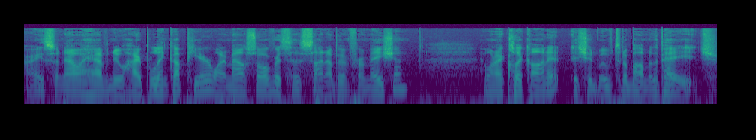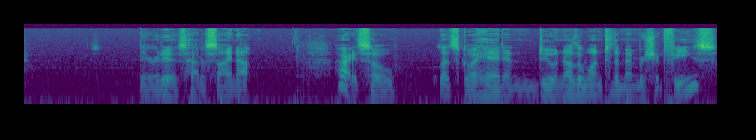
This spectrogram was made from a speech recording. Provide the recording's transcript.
Alright, so now I have a new hyperlink up here. When I mouse over, it says sign up information. And when I click on it, it should move to the bottom of the page. There it is, how to sign up. Alright, so let's go ahead and do another one to the membership fees.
